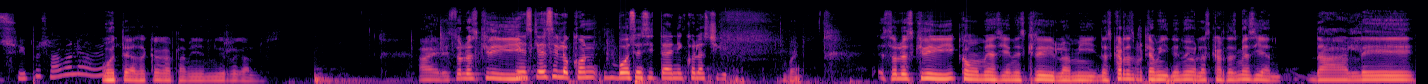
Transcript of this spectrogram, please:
Sí, pues hágale, a ver. o te vas a cagar también mis regalos. A ver, esto lo escribí. Tienes que decirlo con vocecita de Nicolás Chiquito. Bueno, esto lo escribí como me hacían escribirlo a mí las cartas, porque a mí, de nuevo, las cartas me hacían darle,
